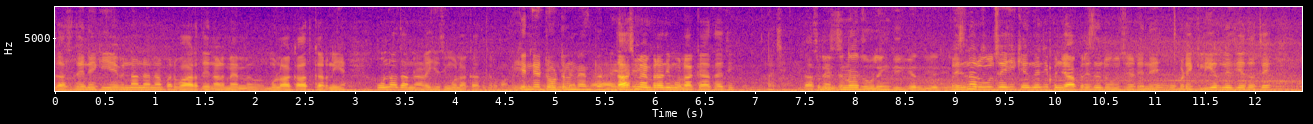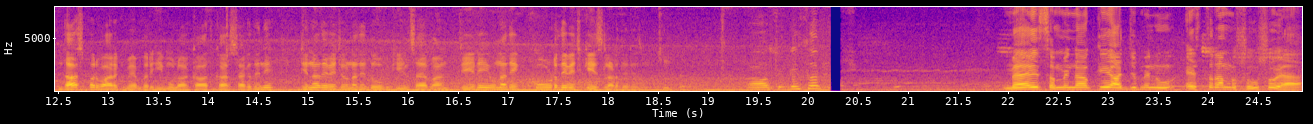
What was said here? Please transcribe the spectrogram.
ਦੱਸਦੇ ਨੇ ਕਿ ਇਹ ਇਹਨਾਂ ਨਾਲ ਪਰਿਵਾਰ ਦੇ ਨਾਲ ਮੈਂ ਮੁਲਾਕਾਤ ਕਰਨੀ ਹੈ। ਉਹਨਾਂ ਦਾ ਨਾਲ ਹੀ ਅਸੀਂ ਮੁਲਾਕਾਤ ਕਰਵਾਵਾਂਗੇ ਕਿੰਨੇ ਟੋਟਲ ਮੈਂਬਰ ਨੇ? 10 ਮੈਂਬਰਾਂ ਦੀ ਮੁਲਾਕਾਤ ਹੈ ਜੀ। 10 ਮੈਂਬਰ ਪ੍ਰਿਜ਼ਨਰ ਰੂਲਿੰਗ ਕੀ ਕਹਿੰਦੀ ਹੈ ਜੀ? ਪ੍ਰਿਜ਼ਨਰ ਰੂਲਸ ਇਹੀ ਕਹਿੰਦੇ ਨੇ ਪੰਜਾਬ ਪ੍ਰਿਜ਼ਨਰ ਰੂਲਸ ਜਿਹੜੇ ਨੇ ਉਹ ਬੜੇ ਕਲੀਅਰ ਨੇ ਜੀ ਇਹਦੇ ਉੱਤੇ। 10 ਪਰਿਵਾਰਕ ਮੈਂਬਰ ਹੀ ਮੁਲਾਕਾਤ ਕਰ ਸਕਦੇ ਨੇ ਜਿਨ੍ਹਾਂ ਦੇ ਵਿੱਚ ਉਹਨਾਂ ਦੇ ਦੋ ਵਕੀਲ ਸਾਹਿਬਾਨ ਜਿਹੜੇ ਉਹਨਾਂ ਦੇ ਕੋਰਟ ਦੇ ਵਿੱਚ ਕੇਸ ਲੜਦੇ ਨੇ ਜੀ। ਸਾਹਿਬ। ਮੈਂ ਇਹ ਸਮਝਣਾ ਕਿ ਅੱਜ ਮੈਨੂੰ ਇਸ ਤਰ੍ਹਾਂ ਮਹਿਸੂਸ ਹੋਇਆ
